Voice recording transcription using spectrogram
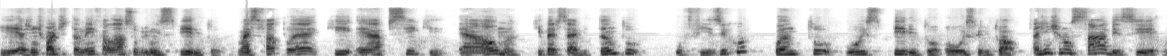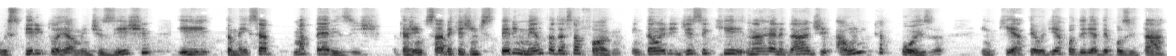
E a gente pode também falar sobre um espírito, mas fato é que é a psique, é a alma que percebe tanto o físico quanto o espírito ou o espiritual. A gente não sabe se o espírito realmente existe e também se a matéria existe. O que a gente sabe é que a gente experimenta dessa forma. Então ele disse que, na realidade, a única coisa em que a teoria poderia depositar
